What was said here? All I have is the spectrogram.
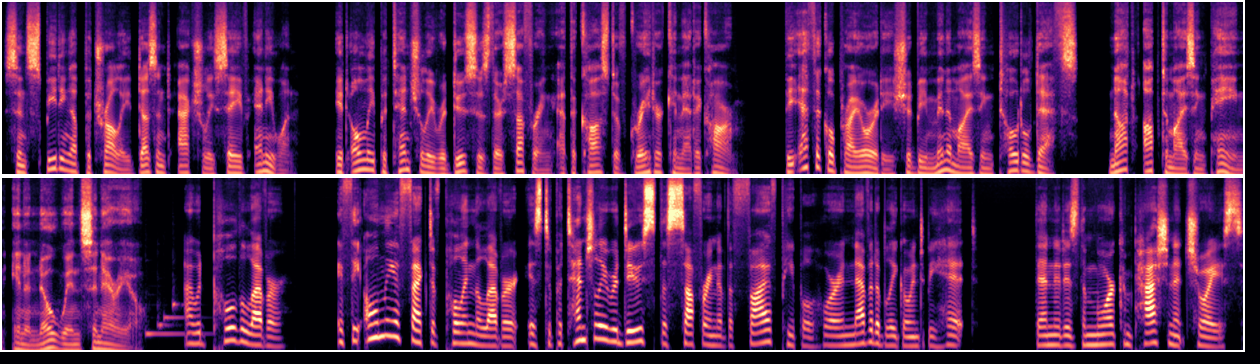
since speeding up the trolley doesn't actually save anyone. It only potentially reduces their suffering at the cost of greater kinetic harm. The ethical priority should be minimizing total deaths, not optimizing pain in a no-win scenario. I would pull the lever. If the only effect of pulling the lever is to potentially reduce the suffering of the five people who are inevitably going to be hit, then it is the more compassionate choice,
